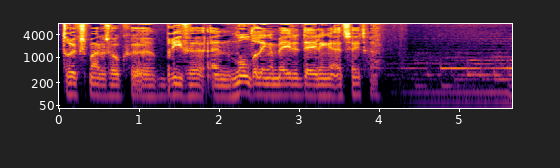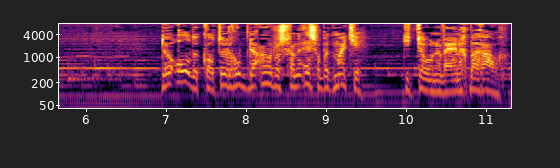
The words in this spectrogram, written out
drugs, maar dus ook uh, brieven en mondelinge mededelingen, et cetera. De Oldekotter roept de ouders van S op het matje. Die tonen weinig berouw.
